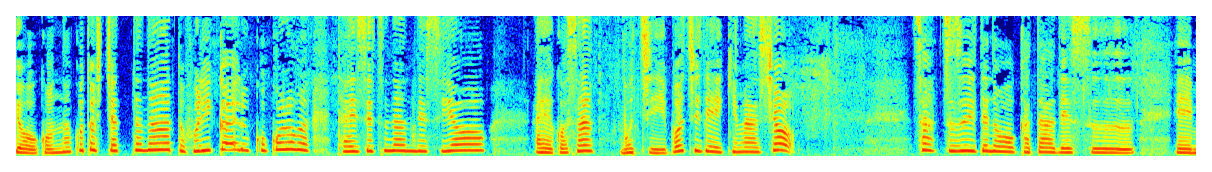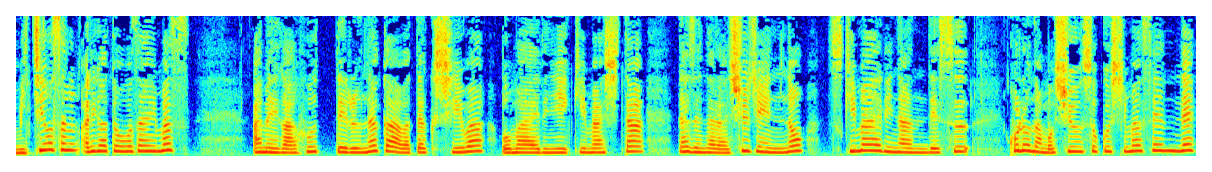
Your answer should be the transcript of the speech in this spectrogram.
今日こんなことしちゃったなぁと振り返る心が大切なんですよ。あやこさん、ぼちぼちでいきましょう。さあ、続いての方です。えー、みちおさん、ありがとうございます。雨が降ってる中、私はお参りに行きました。なぜなら主人の月参りなんです。コロナも収束しませんね。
